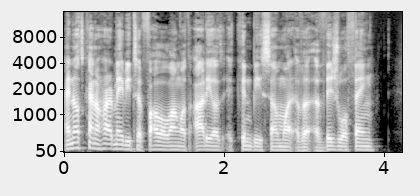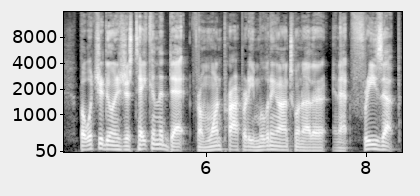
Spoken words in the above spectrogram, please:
I know it's kind of hard maybe to follow along with audio. It can be somewhat of a, a visual thing. But what you're doing is just taking the debt from one property, moving on to another, and that frees up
